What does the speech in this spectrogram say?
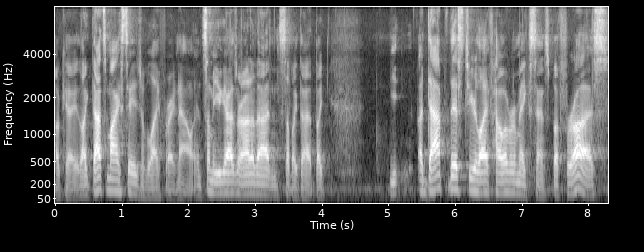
okay? Like that's my stage of life right now. And some of you guys are out of that and stuff like that. Like, adapt this to your life however it makes sense. But for us,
